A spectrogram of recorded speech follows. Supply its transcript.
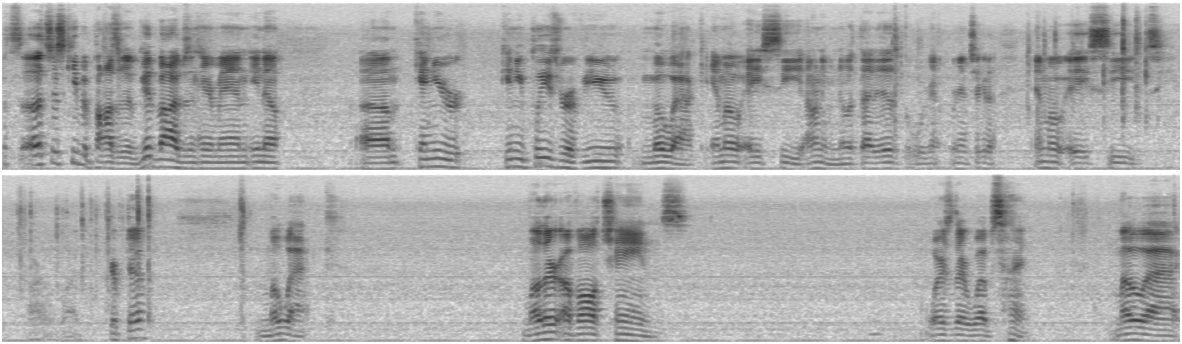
let's let's just keep it positive. Good vibes in here, man. You know. Um, can you can you please review MOAC? M O A C. I don't even know what that is, but we're gonna we're gonna check it out. M O A C crypto. MOAC. Mother of all chains. Where's their website? MOAC.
